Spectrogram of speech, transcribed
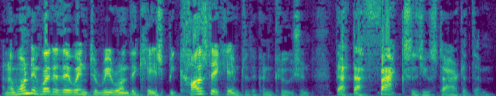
and I'm wondering whether they went to rerun the case because they came to the conclusion that the facts, as you started them,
